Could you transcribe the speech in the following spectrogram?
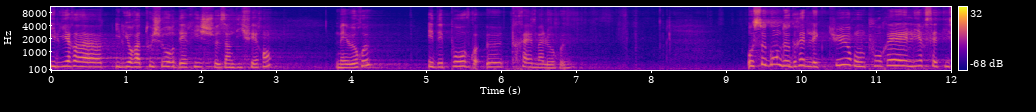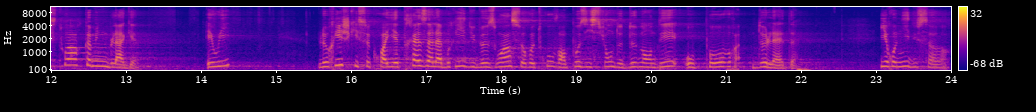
il y, aura, toujours des riches indifférents, mais heureux, et des pauvres, eux, très malheureux. Au second degré de lecture, on pourrait lire cette histoire comme une blague. Et oui, le riche qui se croyait très à l'abri du besoin se retrouve en position de demander aux pauvres de l'aide. Ironie du sort.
